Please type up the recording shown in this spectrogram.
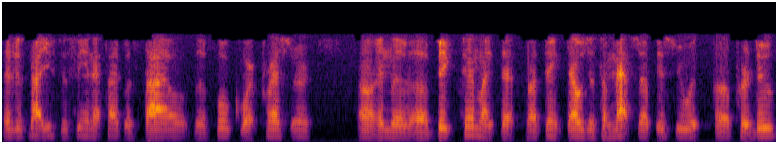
they're just not used to seeing that type of style, the full court pressure uh, in the uh, Big Ten like that. So I think that was just a matchup issue with uh, Purdue.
